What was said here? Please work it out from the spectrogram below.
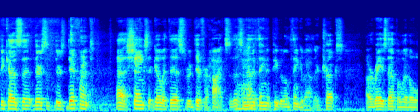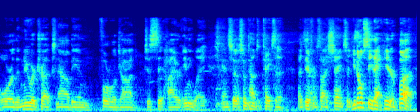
because uh, there's there's different uh, shanks that go with this for different heights. So that's mm-hmm. another thing that people don't think about. Their trucks are raised up a little, or the newer trucks now being four-wheel drive just sit higher anyway. And so sometimes it takes a, a different size shank. So you don't see that here, but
